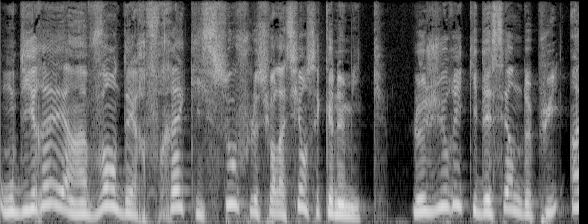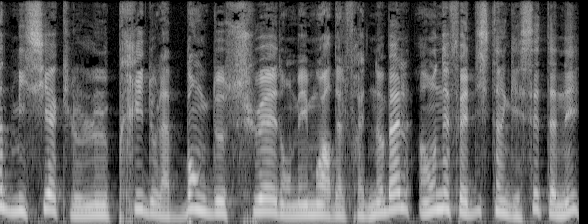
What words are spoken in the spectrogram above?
On dirait un vent d'air frais qui souffle sur la science économique. Le jury qui décerne depuis un demi-siècle le prix de la Banque de Suède en mémoire d'Alfred Nobel a en effet distingué cette année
